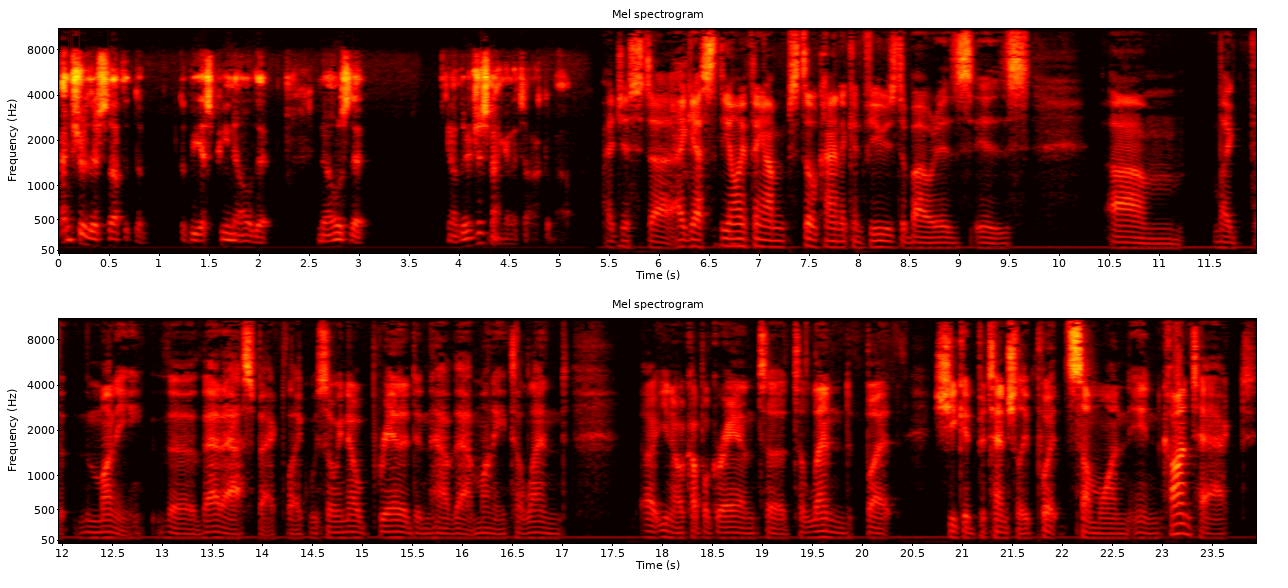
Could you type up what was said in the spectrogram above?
I'm sure there's stuff that the the VSP know that knows that you know they're just not going to talk about. I just uh, I guess the only thing I'm still kind of confused about is is um like the, the money the that aspect like we, so we know Brianna didn't have that money to lend uh, you know a couple grand to to lend but she could potentially put someone in contact.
